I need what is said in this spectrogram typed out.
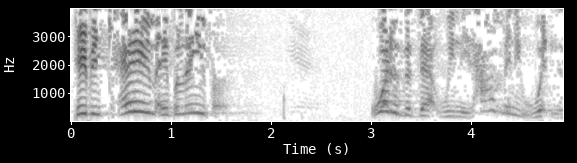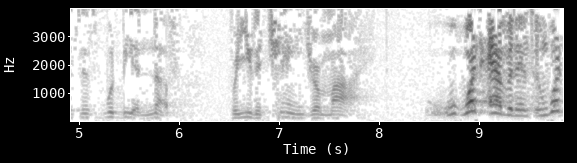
He became a believer. What is it that we need? How many witnesses would be enough for you to change your mind? What evidence and what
